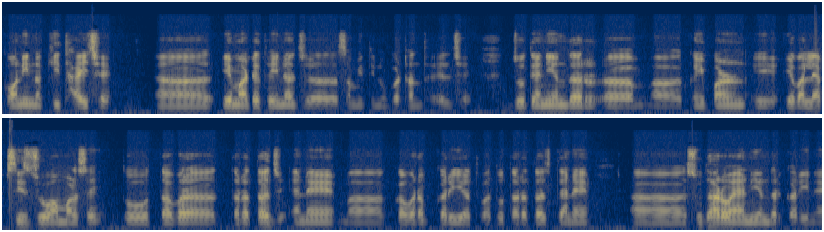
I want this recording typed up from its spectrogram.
કોની નક્કી થાય છે? એ માટે થઈને જ સમિતિનું ગઠન થયેલ છે. જો તેની અંદર કંઈ પણ એવા લેપ્સીસ જોવા મળશે, તો તરત જ એને કવરઅપ કરી અથવા તો તરત જ તેને સુધારો એની અંદર કરીને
